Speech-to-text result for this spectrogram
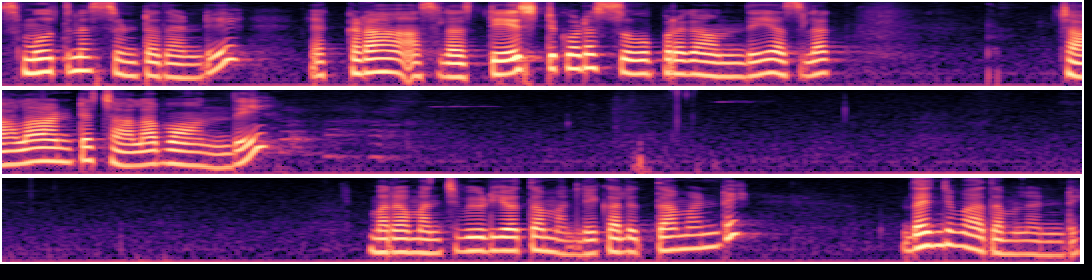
స్మూత్నెస్ ఉంటుందండి. ఎక్కడ అసలు టేస్ట్ కూడా సూపర్గా ఉంది. అసలు చాలా అంటే చాలా బాగుంది. మరో మంచి వీడియోతో మళ్ళీ కలుద్దామండి. ధన్యవాదములండి.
